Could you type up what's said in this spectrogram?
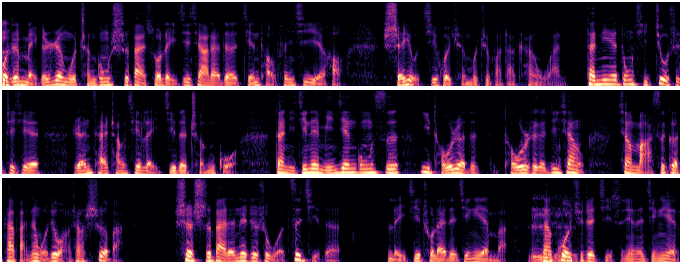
或者每个任务成功失败所累积下来的检讨分析也好，谁有机会全部去把它看完？但那些东西就是这些人才长期累积的成果。但你今天民间公司一头热的投入这个，就像像马斯克，他反正我就往上射吧，射失败了，那就是我自己的累积出来的经验吧。那过去这几十年的经验。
